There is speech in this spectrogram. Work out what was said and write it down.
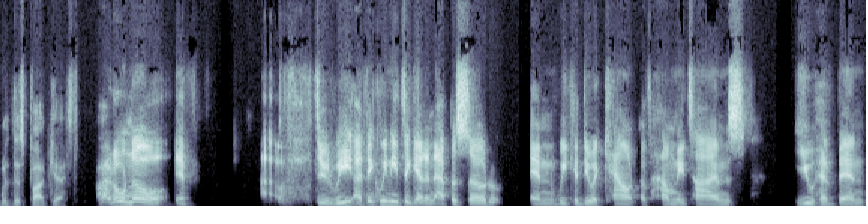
with this podcast. I don't know if dude, we I think we need to get an episode and we could do a count of how many times you have been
